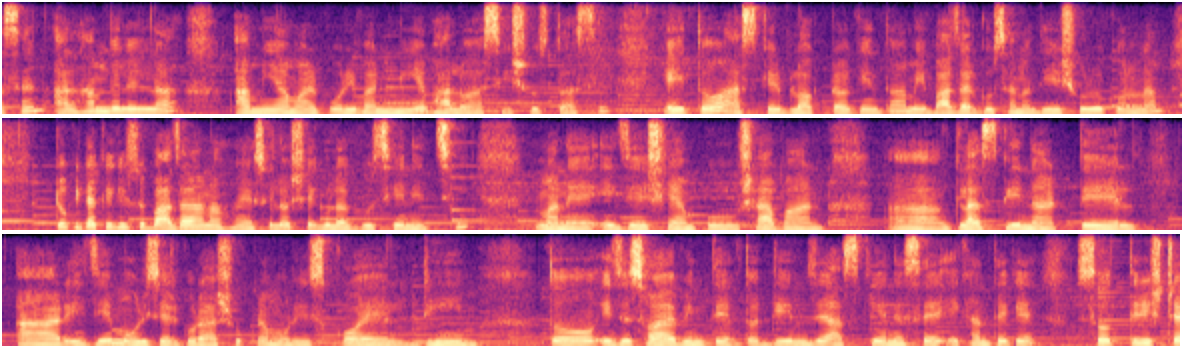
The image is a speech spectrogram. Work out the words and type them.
আছেন। আলহামদুলিল্লাহ, আমি আমার পরিবার নিয়ে ভালো আছি, সুস্থ আছি। এই তো আজকের ব্লগটাও কিন্তু আমি বাজার গুছানো দিয়ে শুরু করলাম। টুকিটাকি কিছু বাজার আনা হয়েছিল, সেগুলো গুছিয়ে নিচ্ছি। মানে এই যে শ্যাম্পু, সাবান গ্লাস ক্লিনার, তেল আর এই যে মরিচের গুঁড়া, শুকনো মরিচ, কয়েল, ডিম। তো এই যে সয়াবিন তেল, তো ডিম যে আজকে এনেছে, এখান থেকে ছত্রিশটা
